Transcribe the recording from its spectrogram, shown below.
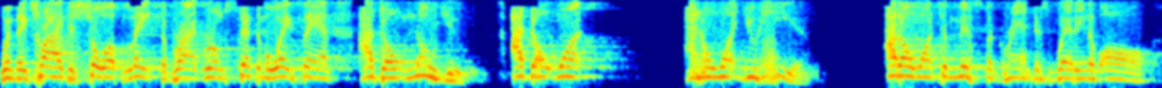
When they tried to show up late, the bridegroom sent them away saying, I don't know you. I don't want, I don't want you here. I don't want to miss the grandest wedding of all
